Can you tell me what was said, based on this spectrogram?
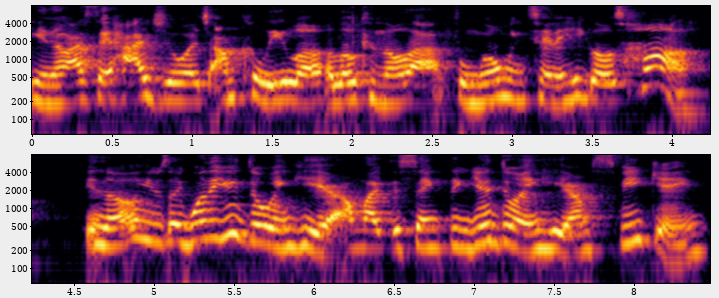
You know, I say, hi, George. I'm Khalilah Olokunola from Wilmington. And he goes, huh? You know, he was like, what are you doing here? I'm like, the same thing you're doing here. I'm speaking.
